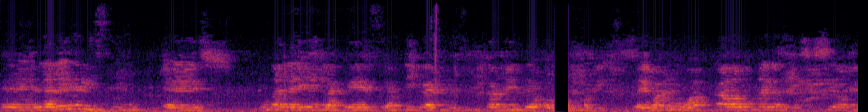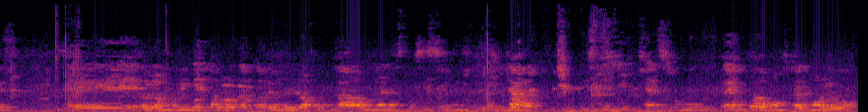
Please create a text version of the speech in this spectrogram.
Eh, la ley del listing es una ley en la que se aplica específicamente, o mejor dicho, se evalúa cada una de las posiciones eh, o los movimientos rotatorios del ojo en cada una de las posiciones de la mirada. Listing es un, eh, fue un oftalmólogo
